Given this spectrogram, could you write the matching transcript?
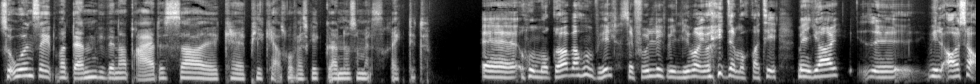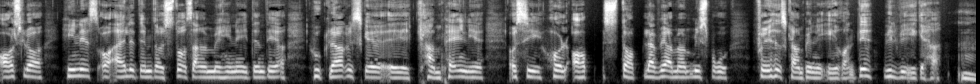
Så uanset hvordan vi vender og drejer det, så øh, kan Pia Kærsgaard faktisk ikke gøre noget som helst rigtigt. Uh, hun må gøre, hvad hun vil. Selvfølgelig, vi lever jo i demokrati. Men jeg øh, vil også afsløre hendes og alle dem, der står sammen med hende i den der hykleriske øh, kampagne og sige, hold op, stop, lad være med at misbruge frihedskampen i Iran. Det vil vi ikke have. Mm.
